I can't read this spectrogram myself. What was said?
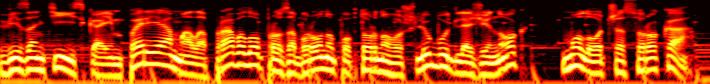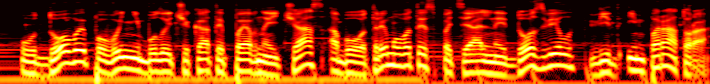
Візантійська імперія мала правило про заборону повторного шлюбу для жінок молодше 40. Удови повинні були чекати певний час або отримувати спеціальний дозвіл від імператора.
